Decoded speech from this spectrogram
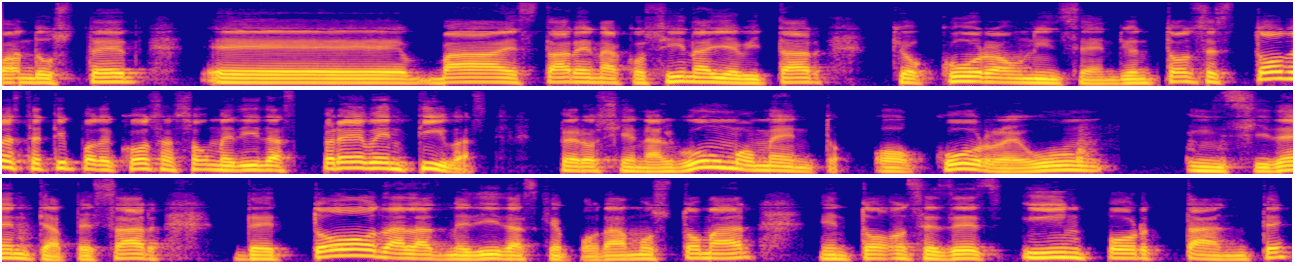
cuando usted eh, va a estar en la cocina y evitar que ocurra un incendio. Entonces, todo este tipo de cosas son medidas preventivas, pero si en algún momento ocurre un incidente a pesar de todas las medidas que podamos tomar, entonces es importante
